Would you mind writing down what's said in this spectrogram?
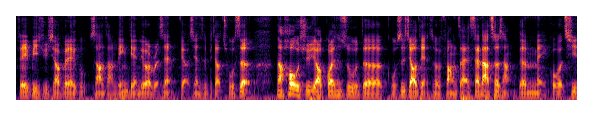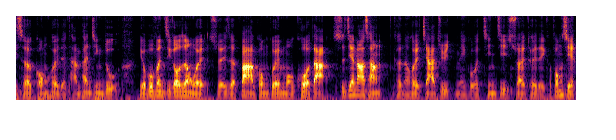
非必需消费类股上涨零点六二 percent，表现是比较出色。那后续要关注的股市焦点是会放在三大车厂跟美国汽车工会的谈判进度。有部分机构认为，随着罢工规模扩大，时间拉长，可能会加剧美国经济衰退的一个风险。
